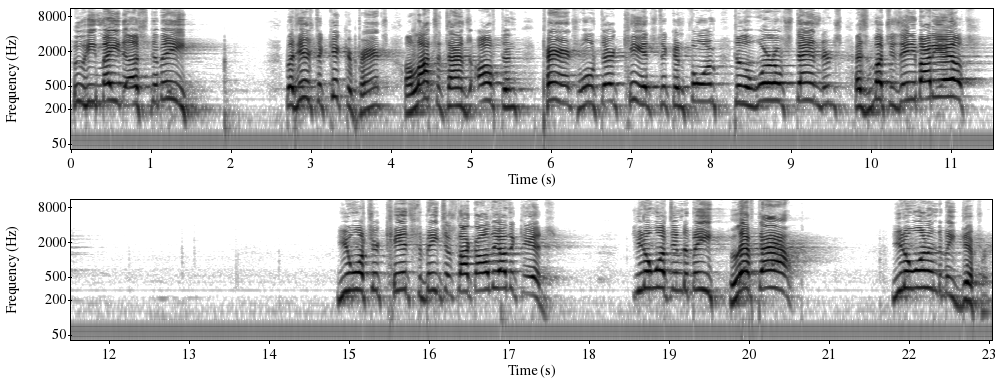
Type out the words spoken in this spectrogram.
who He made us to be. But here's the kicker, parents. Lots of times, often, parents want their kids to conform to the world standards as much as anybody else. You want your kids to be just like all the other kids. You don't want them to be left out. You don't want them to be different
